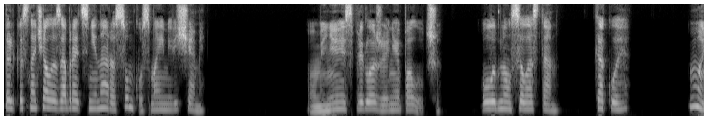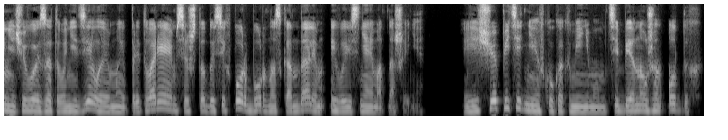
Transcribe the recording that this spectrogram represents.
Только сначала забрать с Нинара сумку с моими вещами. У меня есть предложение получше улыбнулся Ластан. «Какое?» «Мы ничего из этого не делаем и притворяемся, что до сих пор бурно скандалим и выясняем отношения. Еще пятидневку, как минимум, тебе нужен отдых».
